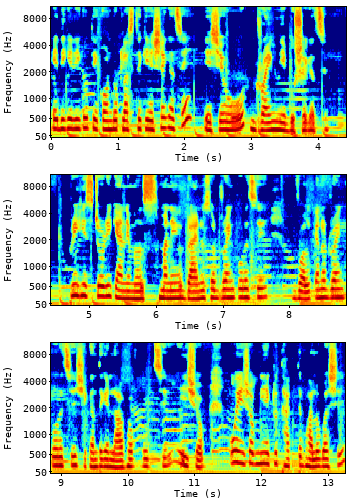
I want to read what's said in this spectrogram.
এদিকে রিকো তেকন্ডো ক্লাস থেকে এসে গেছে, এসে ও ড্রয়িং নিয়ে বসে গেছে। প্রি হিস্টোরিক অ্যানিমালস মানে ডাইনোসর ড্রয়িং করেছে ভলক্যানো ড্রয়িং করেছে, সেখান থেকে লাভ করছে এইসব। ও এইসব নিয়ে একটু থাকতে ভালোবাসে,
